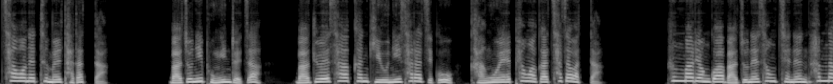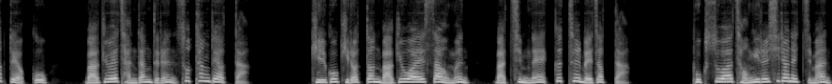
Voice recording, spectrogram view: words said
차원의 틈을 닫았다. 마존이 봉인되자 마교의 사악한 기운이 사라지고 강호의 평화가 찾아왔다. 흑마령과 마존의 성체는 함락되었고 마교의 잔당들은 소탕되었다. 길고 길었던 마교와의 싸움은 마침내 끝을 맺었다. 복수와 정의를 실현했지만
